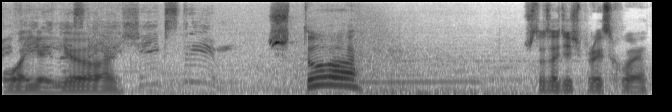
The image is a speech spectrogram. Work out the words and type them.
Ой-ой-ой. Что? Что за дичь происходит?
